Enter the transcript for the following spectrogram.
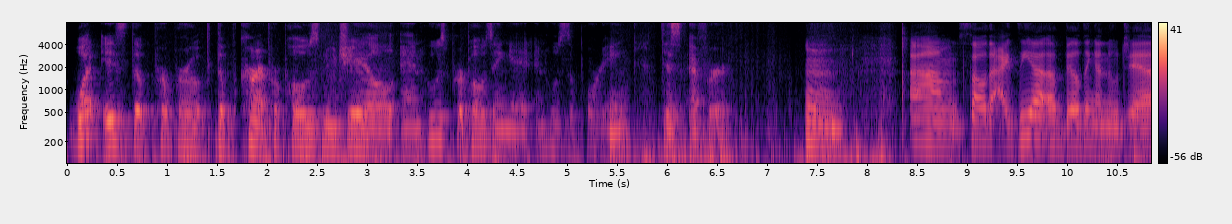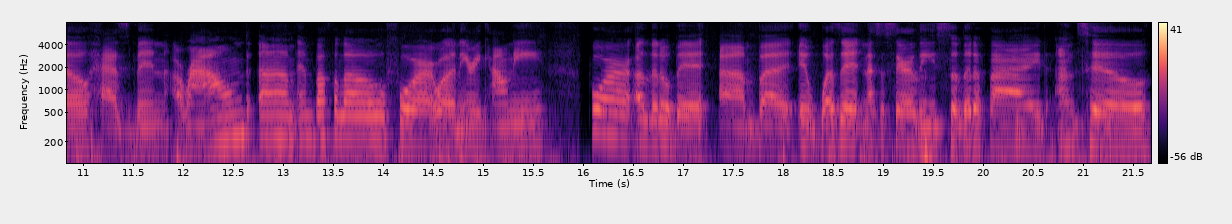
What is the propo- the current proposed new jail and who's proposing it and who's supporting this effort? Mm. Um, so the idea of building a new jail has been around um, in Buffalo for, well, in Erie County for a little bit, um, but it wasn't necessarily solidified until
